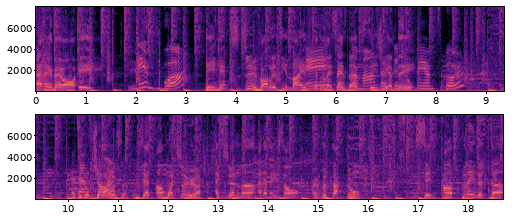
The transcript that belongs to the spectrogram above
Alain Perron et Lynn Dubois. Des hits du vendredi live 96.9 Exactement, Ça se CJMD. réchauffer un petit peu. C'est floor. choses. Vous êtes en voiture actuellement à la maison, un peu partout. C'est en plein le temps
